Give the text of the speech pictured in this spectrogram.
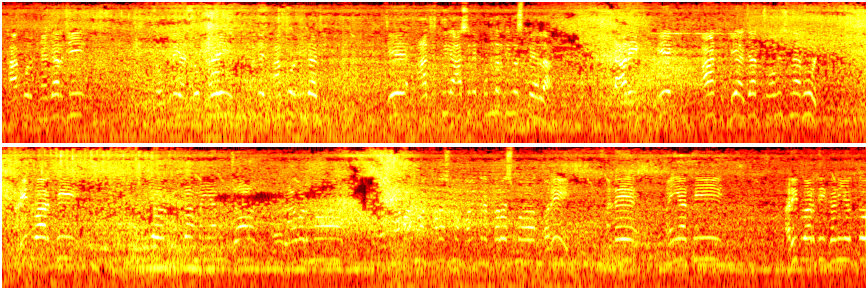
ઠાકોર ખેંગારજી ચૌધરી અશોકભાઈ અને ઠાકોર લીલાજી, જે આજથી આશરે પંદર દિવસ પહેલા તારીખ એક આઠ બે હજાર ચોવીસના રોજ હરિદ્વારથી ગંગા મૈયાનું જળ રાવણમાં રાવણમાં કળશમાં પવિત્ર કળશમાં ભરી અને અહીંયાથી હરિદ્વારથી ગણીએ તો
